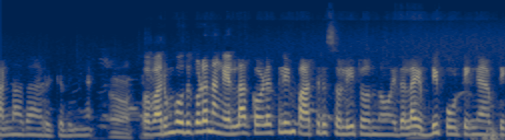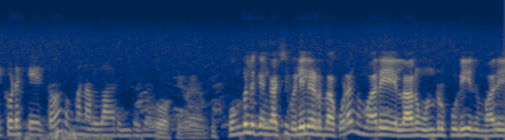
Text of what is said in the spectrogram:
பண்ணாதான் இருக்குதுங்க ஆ. இப்ப வரும்போது கூட நாங்க எல்லா கோலத்திலயும் பார்த்துட்டு சொல்லிட்டு வந்தோம். இதெல்லாம் எப்படி போட்டீங்க அப்படி கூட கேட்டோம். ரொம்ப நல்லா இருந்தது. ஓகே பொங்கலுக்கு எங்காச்சும் வெளியில இருந்தா கூட இந்த மாதிரி எல்லாரும் ஒன்று கூடி இது மாதிரி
